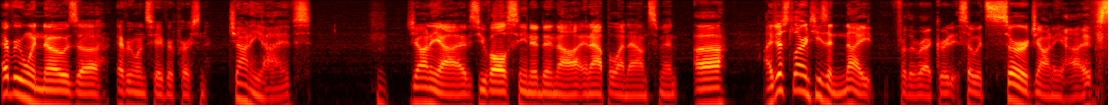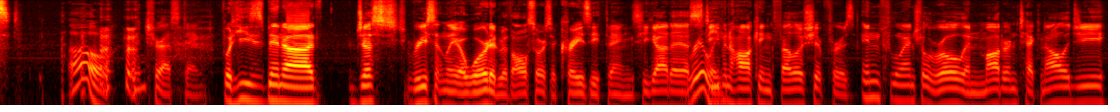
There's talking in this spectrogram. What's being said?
everyone knows uh, everyone's favorite person, Jony Ives. Jony Ives, you've all seen it in uh, an Apple announcement. Uh, I just learned he's a knight for the record, so it's Sir Jony Ives. Oh, interesting. But he's been uh, just recently awarded with all sorts of crazy things. He got a Really? Stephen Hawking Fellowship for his influential role in modern technology.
